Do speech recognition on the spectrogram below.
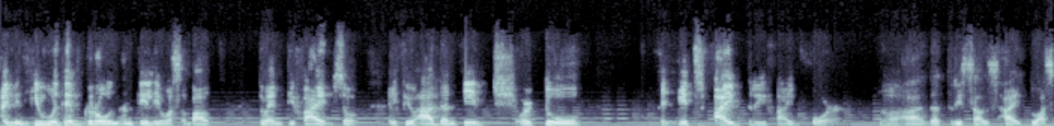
I mean, he would have grown until he was about 25. So if you add an inch or two, it's 5'3, 5'4 no? Uh, that Rizal's height was.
